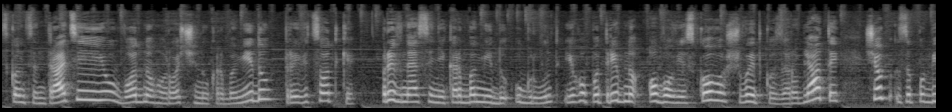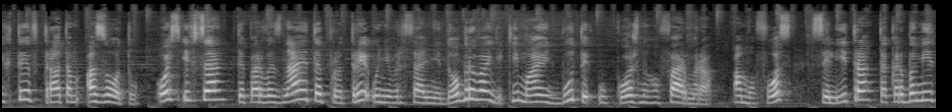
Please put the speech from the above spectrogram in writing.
з концентрацією водного розчину карбаміду 3%. При внесенні карбаміду у ґрунт його потрібно обов'язково швидко заробляти, щоб запобігти втратам азоту. Ось і все. Тепер ви знаєте про три універсальні добрива, які мають бути у кожного фермера: амофос, селітра та карбамід.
